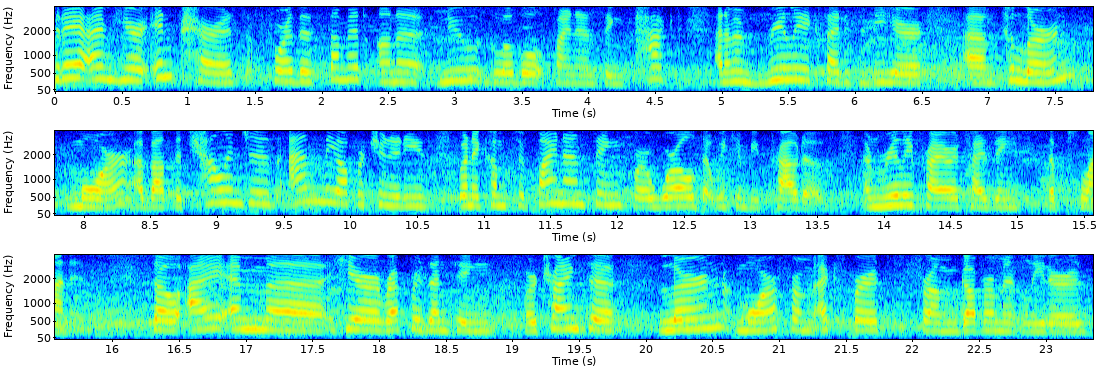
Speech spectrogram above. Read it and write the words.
Today I'm here in Paris for the summit on a new global financing pact, and I'm really excited to be here um, to learn more about the challenges and the opportunities when it comes to financing for a world that we can be proud of and really prioritizing the planet. So I am uh, here representing or trying to learn more from experts, from government leaders,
